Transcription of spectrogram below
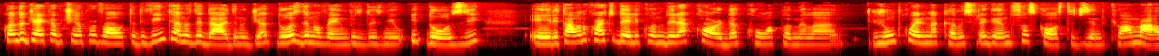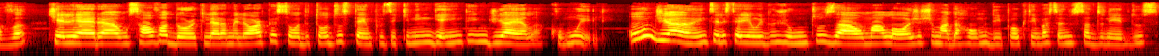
Quando Jacob tinha por volta de 20 anos de idade, no dia 12 de novembro de 2012, ele estava no quarto dele quando ele acorda com a Pamela junto com ele na cama, esfregando suas costas, dizendo que o amava, que ele era um salvador, que ele era a melhor pessoa de todos os tempos e que ninguém entendia ela como ele. Um dia antes, eles teriam ido juntos a uma loja chamada Home Depot, que tem bastante nos Estados Unidos,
